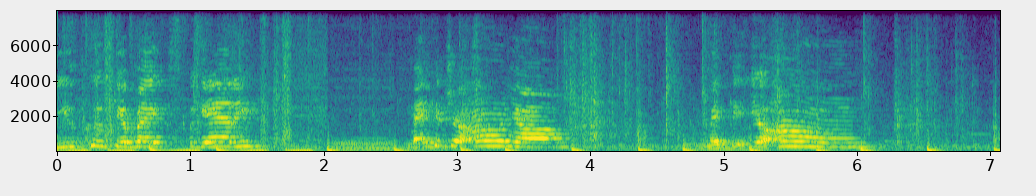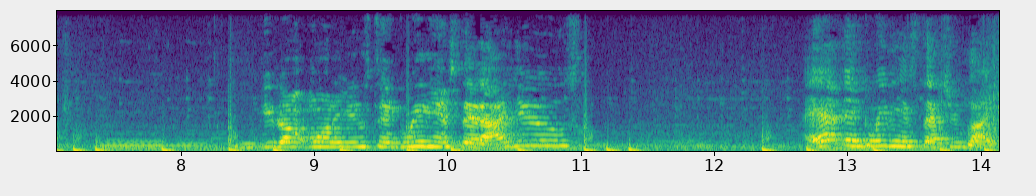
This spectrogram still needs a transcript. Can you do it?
You cook your baked spaghetti, make it your own, y'all. Make it your own. You don't want to use the ingredients that I use, add the ingredients that you like.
